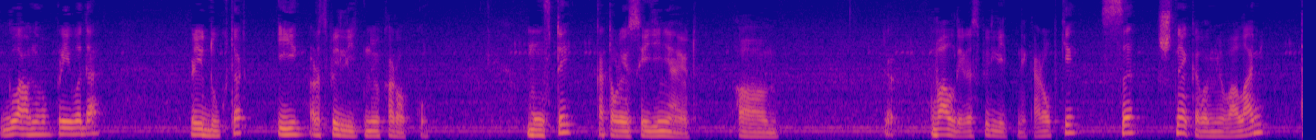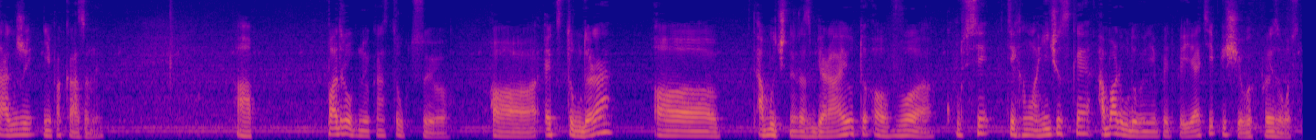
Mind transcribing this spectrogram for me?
главного привода, редуктор и распределительную коробку. Муфты, которые соединяют э, валы распределительной коробки с шнековыми валами, также не показаны. А подробную конструкцию экструдера а, обычно разбирают в курсе технологическое оборудование предприятий пищевых производств.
